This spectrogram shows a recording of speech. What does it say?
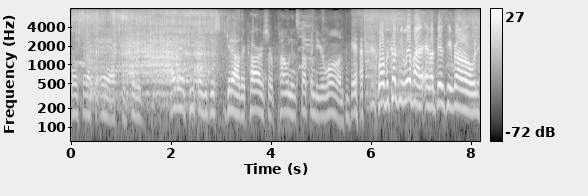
Nice enough to ask instead of I've had people that just get out of their cars and start pounding stuff into your lawn. yeah. Well, because we live on, on a busy road,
